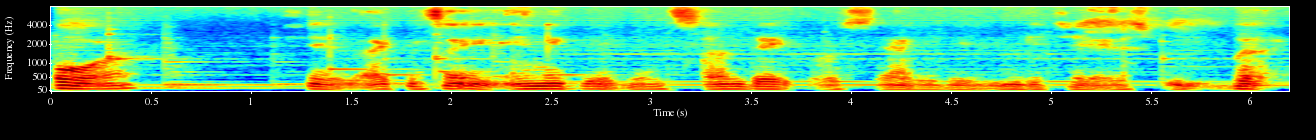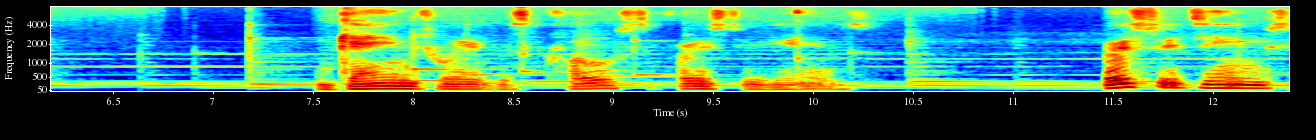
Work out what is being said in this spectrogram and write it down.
or shit, I can say any given Sunday or Saturday you get your ass beat. But games where it was close, the first two games, first two teams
